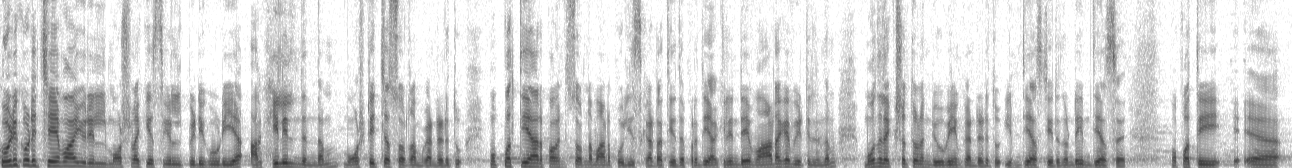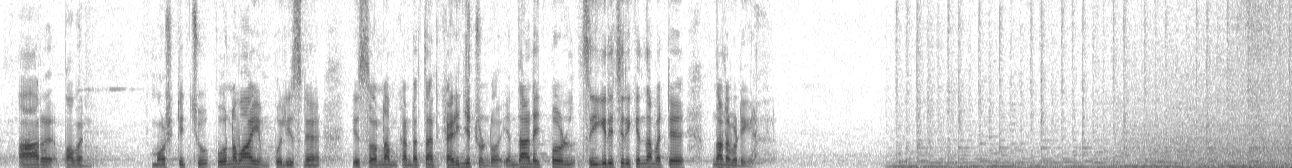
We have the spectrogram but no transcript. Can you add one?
കോഴിക്കോട് ചേവായൂരിൽ മോഷണ കേസുകളിൽ പിടികൂടിയ അഖിലിൽ നിന്നും മോഷ്ടിച്ച സ്വർണം കണ്ടെടുത്തു. മുപ്പത്തിയാറ് പവൻ സ്വർണമാണ് പോലീസ് കണ്ടെത്തിയത്. പ്രതി അഖിലിന്റെ വാടക വീട്ടിൽ നിന്നും മൂന്ന് ലക്ഷത്തോളം രൂപയും കണ്ടെടുത്തു. ഇംതിയാസ് ചേരുന്നുണ്ട്. ഇംതിയാസ് മുപ്പത്തി ആറ് പവൻ മോഷ്ടിച്ചു. പൂർണമായും പോലീസിന് ഈ സ്വർണം കണ്ടെത്താൻ കഴിഞ്ഞിട്ടുണ്ടോ? എന്താണ് ഇപ്പോൾ സ്വീകരിച്ചിരിക്കുന്ന മറ്റ് നടപടികൾ?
